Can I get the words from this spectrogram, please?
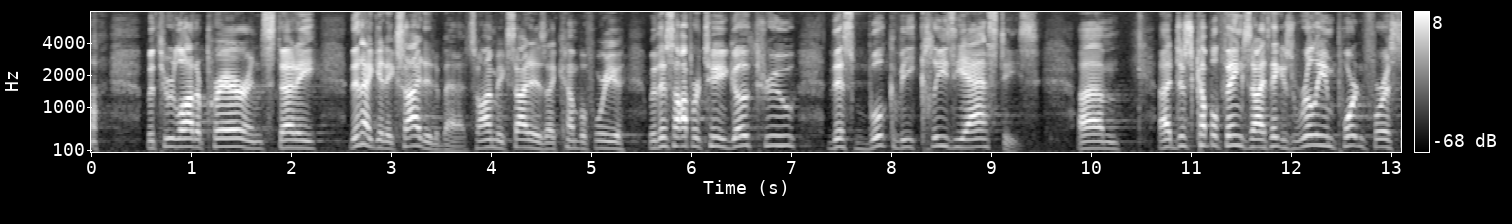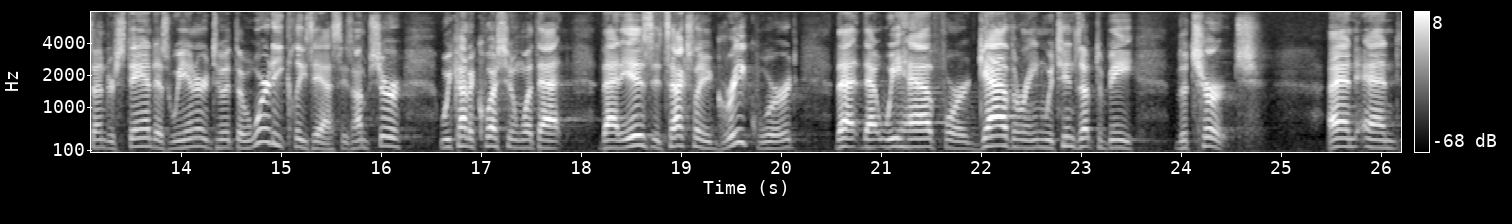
but through a lot of prayer and study, then I get excited about it. So I'm excited as I come before you with this opportunity to go through this book of Ecclesiastes. Um, uh, just a couple things that I think is really important for us to understand as we enter into it. The word Ecclesiastes, I'm sure we kind of question what that, that is. It's actually a Greek word that, that we have for gathering, which ends up to be the church. And, and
